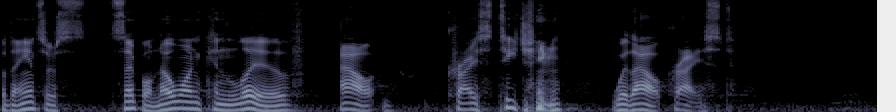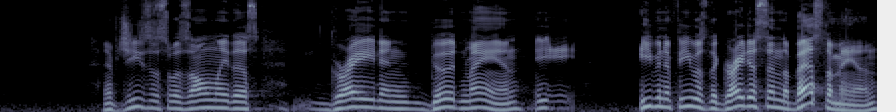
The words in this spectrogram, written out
But the answer is simple no one can live out Christ's teaching without Christ. And if Jesus was only this great and good man, he, even if he was the greatest and the best of men,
